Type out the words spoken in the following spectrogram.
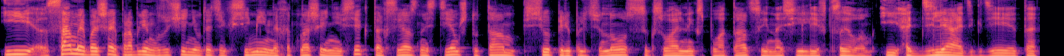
И самая большая проблема в изучении вот этих семейных отношений в сектах связана с тем, что там все переплетено с сексуальной эксплуатацией и насилием в целом. И отделять, где это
